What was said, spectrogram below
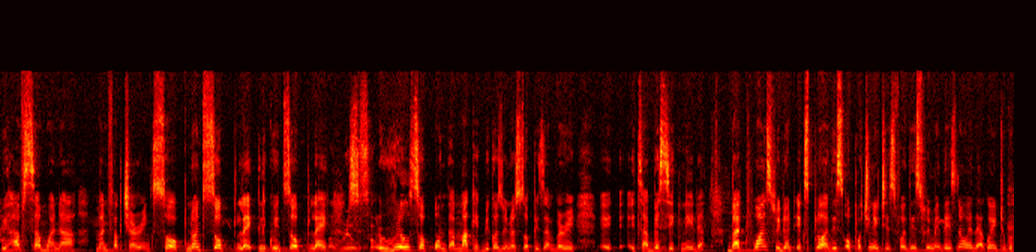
We have someone uh, manufacturing soap, not soap like liquid soap, like real soap. real soap on the market because we know soap is a very, eh, it's a basic need. eh? But once we don't explore these opportunities for these women, there's no way they're going to go.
